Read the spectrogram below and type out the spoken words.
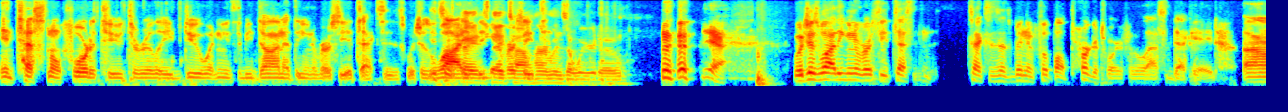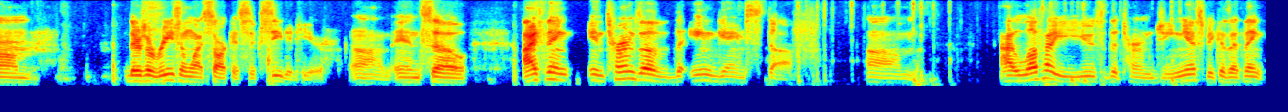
intestinal fortitude to really do what needs to be done at the University of Texas, which is It's why okay the to say University Tom Herman's a weirdo. Yeah. which is why the University of Tex- Texas has been in football purgatory for the last decade. Um, there's a reason why Sark has succeeded here, um, and so I think in terms of the in-game stuff, um, I love how you use the term genius because I think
